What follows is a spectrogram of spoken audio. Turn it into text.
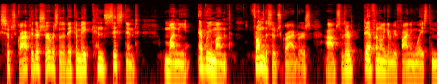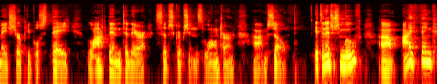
subscribe to their service so that they can make consistent money every month from the subscribers um, so they're definitely going to be finding ways to make sure people stay locked into their subscriptions long term. Um, so it's an interesting move. Um, I think,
